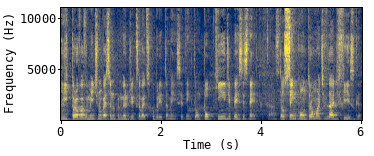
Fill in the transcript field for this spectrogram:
e provavelmente não vai ser no primeiro dia que você vai descobrir também. Você tem que ter um pouquinho de persistência. Então você encontrou uma atividade física,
